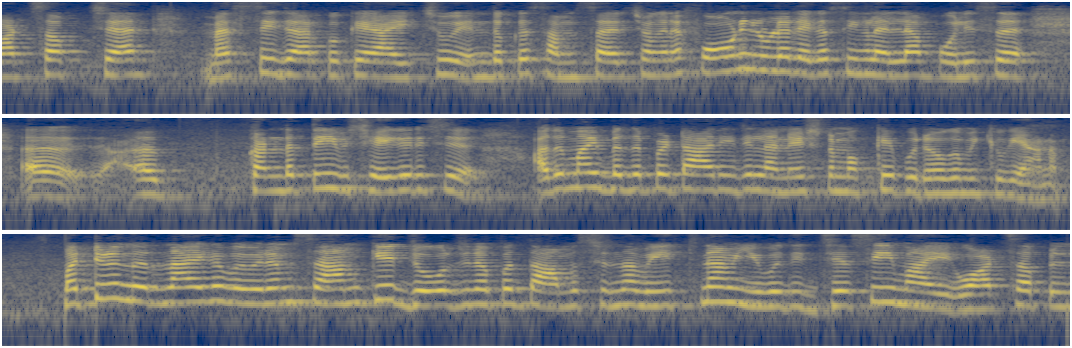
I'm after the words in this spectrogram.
വാട്സാപ്പ് ചാറ്റ് മെസ്സേജ് ആർക്കൊക്കെ അയച്ചു എന്തൊക്കെ സംസാരിച്ചു അങ്ങനെ ഫോണിലുള്ള രഹസ്യങ്ങളെല്ലാം പോലീസ് കണ്ടെത്തി ശേഖരിച്ച് അതുമായി ബന്ധപ്പെട്ട ആ രീതിയിൽ അന്വേഷണമൊക്കെ പുരോഗമിക്കുകയാണ്. മറ്റൊരു നിർണായക വിവരം സാം കെ ജോർജിനൊപ്പം താമസിച്ചിരുന്ന വിയറ്റ്നാം യുവതി ജെസിയുമായി വാട്സാപ്പിൽ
